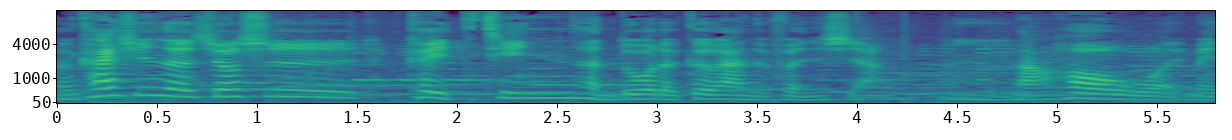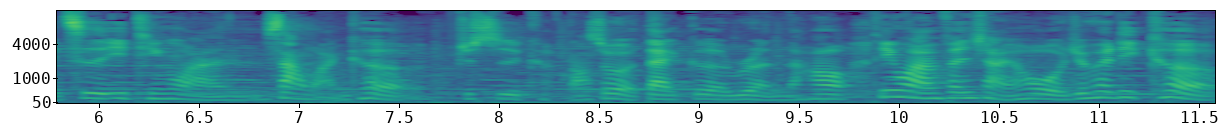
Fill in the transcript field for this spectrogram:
很开心的就是可以听很多的个案的分享。然后我每次一听完上完课，就是老师有带个润，然后听完分享以后，我就会立刻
